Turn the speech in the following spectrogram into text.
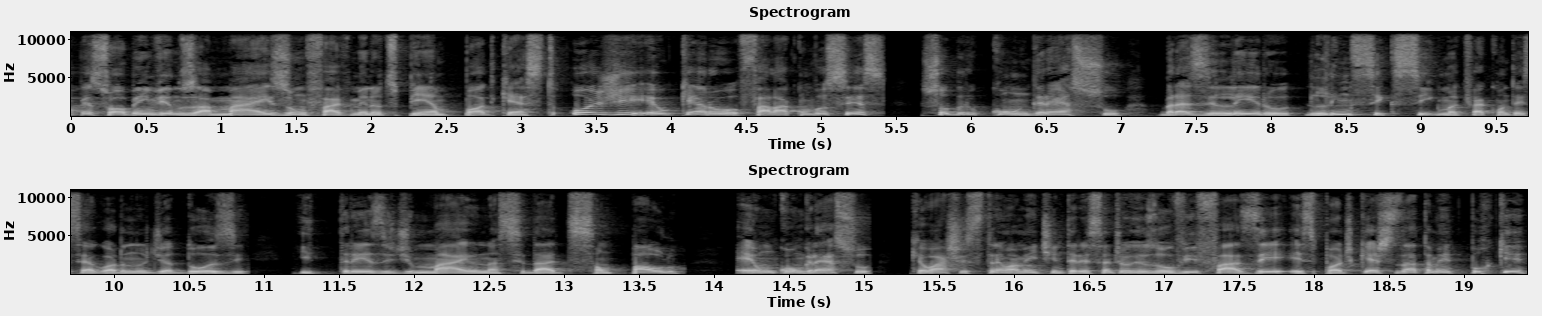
pessoal, bem-vindos a mais um 5 Minutes PM Podcast. Hoje eu quero falar com vocês sobre o Congresso Brasileiro Lean Six Sigma que vai acontecer agora no dia 12 e 13 de maio na cidade de São Paulo. É um congresso que eu acho extremamente interessante. Eu resolvi fazer esse podcast exatamente porque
